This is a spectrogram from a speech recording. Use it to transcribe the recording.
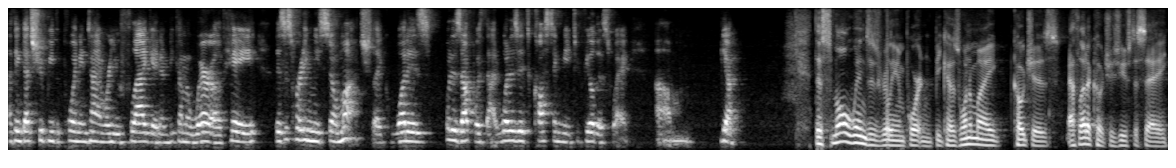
I think that should be the point in time where you flag it and become aware of, hey, this is hurting me so much. Like, what is what is up with that? What is it costing me to feel this way? Um, yeah. The small wins is really important because one of my coaches, athletic coaches, used to say,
